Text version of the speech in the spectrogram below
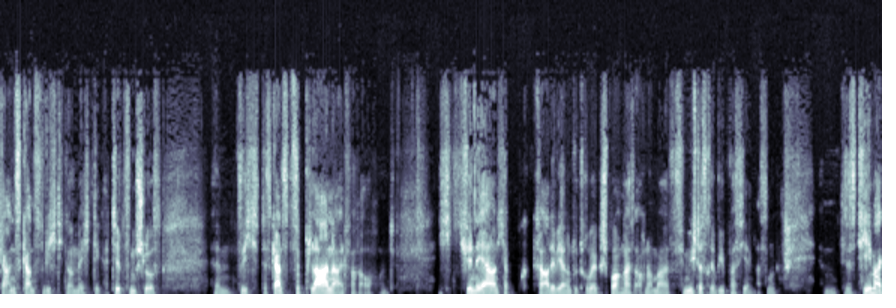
Ganz, ganz wichtiger und mächtiger Tipp zum Schluss, ähm, sich das Ganze zu planen einfach auch. Und ich, ich finde ja, und ich habe gerade während du darüber gesprochen hast, auch nochmal für mich das Revue passieren lassen. Dieses Thema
